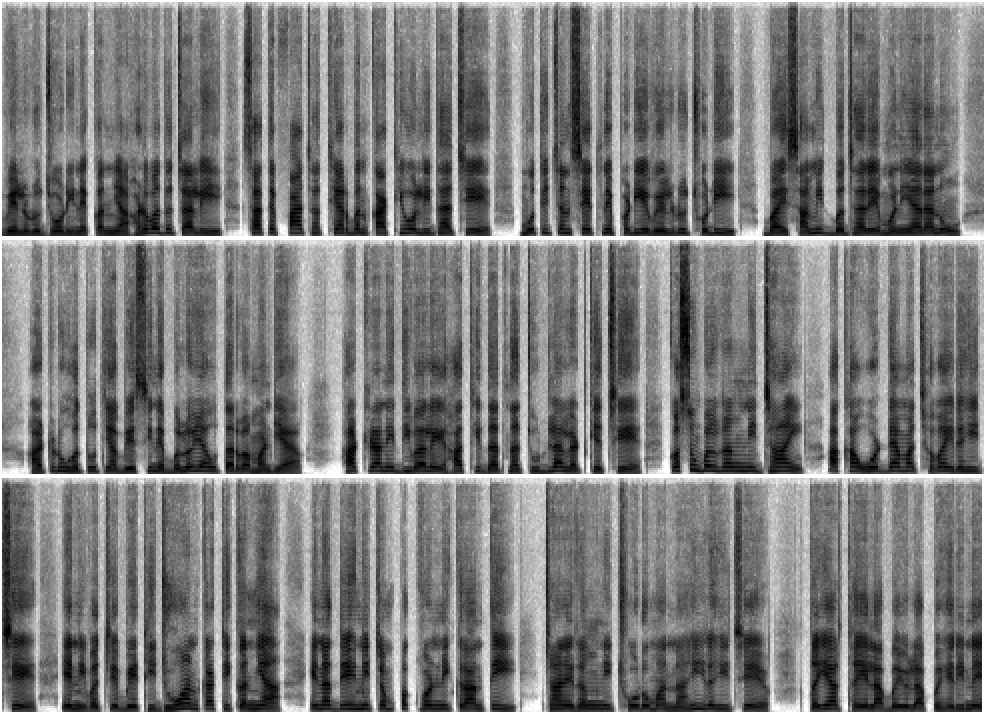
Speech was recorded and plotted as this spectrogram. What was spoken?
વેલડું જોડીને કન્યા હળવદ ચાલી, સાથે પાંચ હથિયારબંધ કાઠીઓ લીધા છે. મોતીચંદ શેઠને ફળીએ વેલડું છોડી, બાઈ સામિત બજારે મણિયારાનું હાટડું હતું ત્યાં બેસીને બલોયા ઉતારવા માંડ્યા. હાટડાની દિવાલે હાથી દાંતના ચૂડલા લટકે છે. કસુંબલ રંગની જાઈ આખા ઓરડામાં છવાઈ રહી છે. એની વચ્ચે બેઠી જુવાન કાઠી કન્યા, એના દેહની ચંપકવણની ક્રાંતિ જાણે રંગની છોડોમાં નાહી રહી છે. તૈયાર થયેલા બયોલા પહેરીને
